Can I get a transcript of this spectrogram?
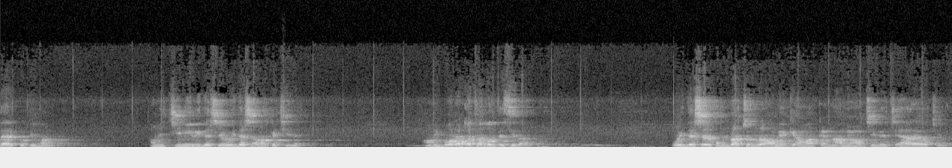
দেড় কোটি মানুষ। আমি চিনি ওই দেশে, ওই দেশ আমাকে চিনে। আমি বড় কথা বলতেছিলাম ওই দেশের হোমরা চোমরা অনেকে আমাকে নামেও চিনে চেহারাও চিনে।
